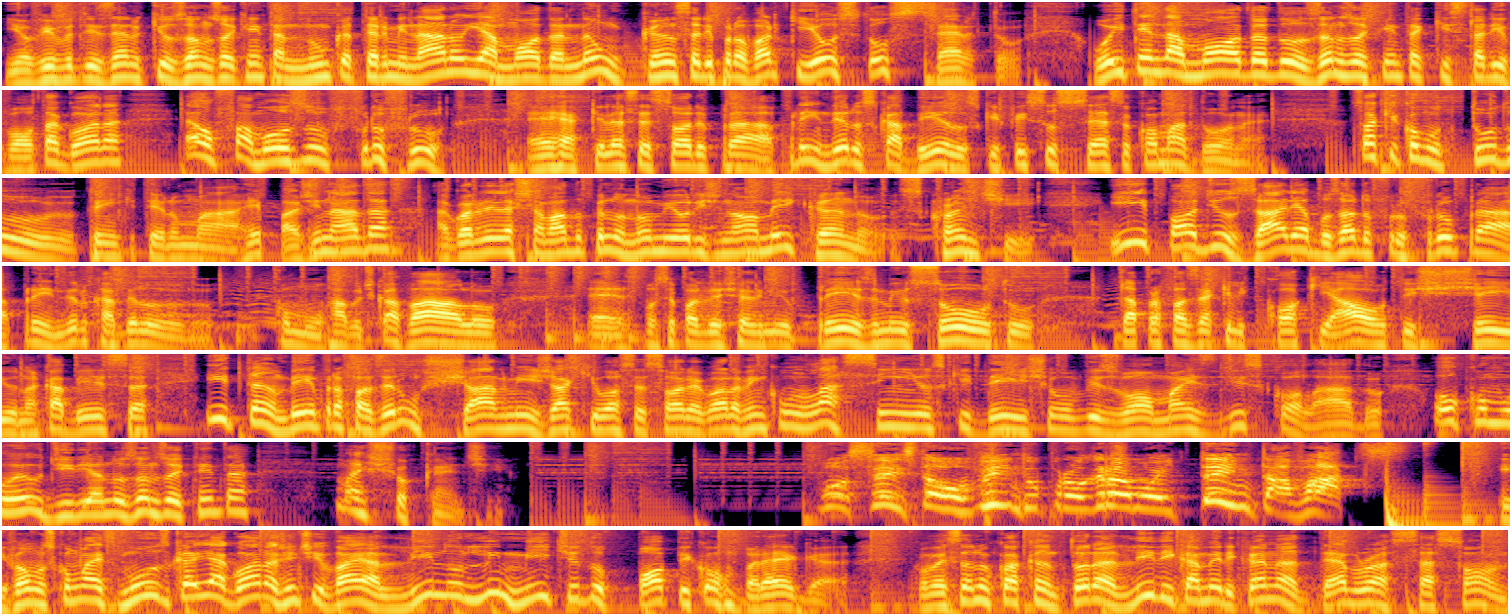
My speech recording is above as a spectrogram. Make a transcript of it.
E eu vivo dizendo que os anos 80 nunca terminaram e a moda não cansa de provar que eu estou certo. O item da moda dos anos 80 que está de volta agora é o famoso frufru. É aquele acessório para prender os cabelos que fez sucesso com a Madonna. Só que como tudo tem que ter uma repaginada, agora ele é chamado pelo nome original americano, scrunchie, e pode usar e abusar do frufru para prender o cabelo como um rabo de cavalo. É, você pode deixar ele meio preso, meio solto, dá para fazer aquele coque alto e cheio na cabeça e também para fazer um charme, já que o acessório agora vem com lacinhos que deixam o visual mais descolado, ou como eu diria nos anos 80, mais chocante. Você está ouvindo o programa 80 watts. E vamos com mais música e agora a gente vai ali no limite do pop com brega, começando com a cantora lírica americana Deborah Sasson.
